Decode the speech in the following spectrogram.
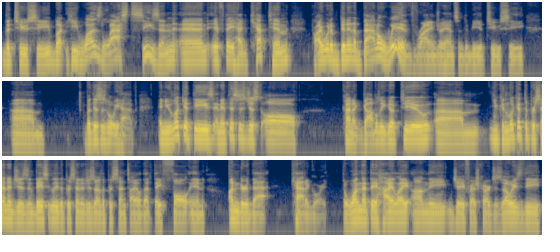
the 2C, but he was last season. And if they had kept him, probably would have been in a battle with Ryan Johansen to be a 2C. Um, but this is what we have. And you look at these, and if this is just all kind of gobbledygook to you, um, you can look at the percentages, and basically the percentages are the percentile that they fall in under that category. The one that they highlight on the J Fresh cards is always the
